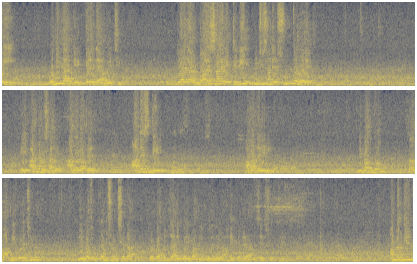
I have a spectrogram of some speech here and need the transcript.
এই অধিকারকে কেড়ে নেওয়া হয়েছিল দুই সালের একটি রিট পিটিশনের সূত্র ধরে এই আঠারো সালে আদালতের আদেশ দিয়ে আমাদের এই নিবন্ধন তারা বাতিল করেছিল। নির্বাচন কমিশন সেটা প্রজ্ঞাপন জারি করে বাতিল করে দিল হাইকোর্টের আদেশের সূত্রে। আমরা দীর্ঘ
